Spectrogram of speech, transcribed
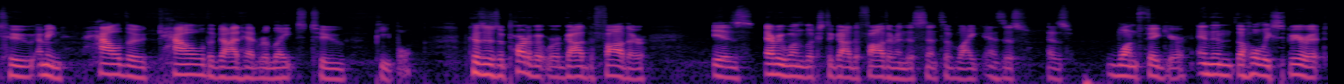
to. I mean, how the how the Godhead relates to people, because there's a part of it where God the Father is everyone looks to God the Father in the sense of like as this as one figure, and then the Holy Spirit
